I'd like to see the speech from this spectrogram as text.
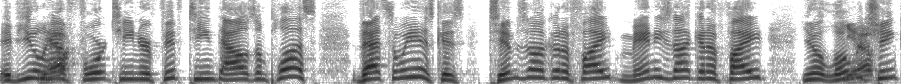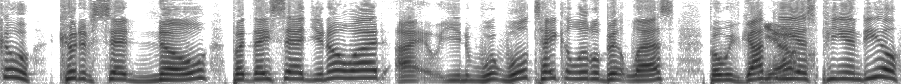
if you don't have 14 or 15,000 plus. That's the way it is because Tim's not going to fight. Manny's not going to fight. You know, Lomachenko could have said no, but they said, you know what? I, you know, we'll- take a little bit less, but we've got Yep. the ESPN deal,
